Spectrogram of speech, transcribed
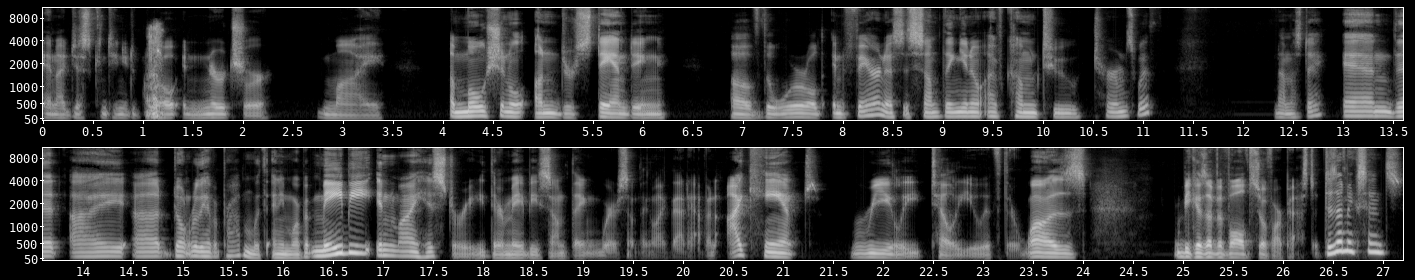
and I just continue to grow and nurture my emotional understanding of the world. And fairness is something, you know, I've come to terms with. Namaste. And that I uh, don't really have a problem with anymore. But maybe in my history, there may be something where something like that happened. I can't really tell you if there was because I've evolved so far past it. Does that make sense?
